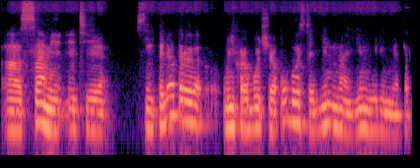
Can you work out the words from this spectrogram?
А сами эти сцинцилляторы, у них рабочая область 1 на 1 мм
